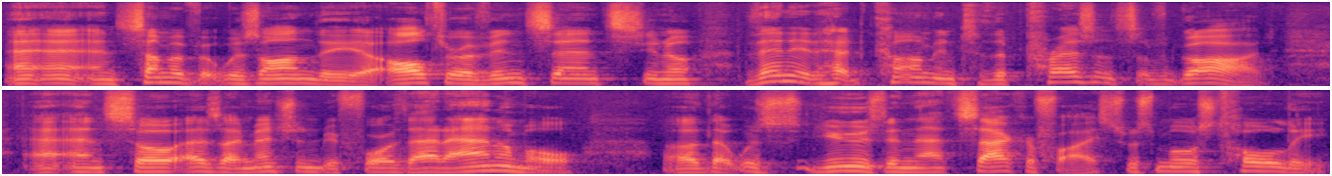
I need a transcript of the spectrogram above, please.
and, some of it was on the altar of incense, you know, then it had come into the presence of God. And so, as I mentioned before, that animal uh, that was used in that sacrifice was most holy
